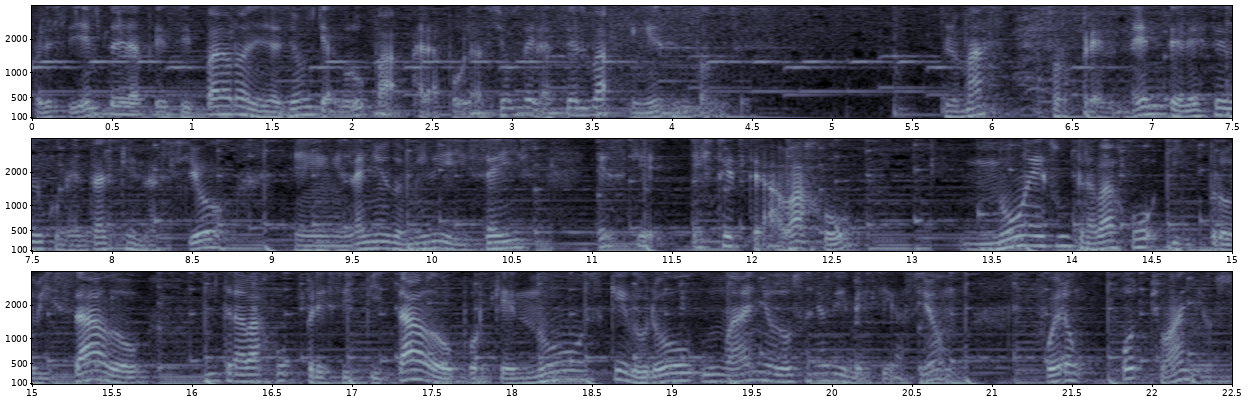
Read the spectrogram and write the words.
presidente de la principal organización que agrupa a la población de la selva en ese entonces. Lo más sorprendente de este documental que nació en el año 2016 es que este trabajo no es un trabajo improvisado, un trabajo precipitado, porque no es que duró un año, dos años de investigación, fueron ocho años.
